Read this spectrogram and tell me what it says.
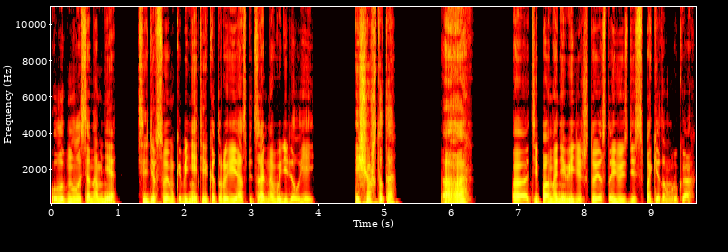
Улыбнулась она мне, сидя в своем кабинете, который я специально выделил ей. Еще что-то? Ага. А типа она не видит, что я стою здесь с пакетом в руках.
